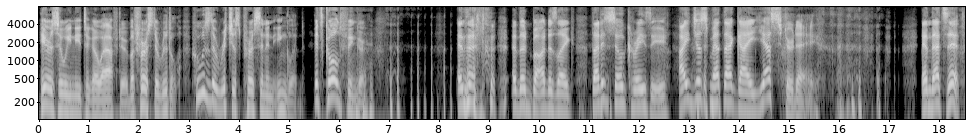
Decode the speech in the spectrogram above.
Here's who we need to go after. But first, a riddle. Who is the richest person in England? It's Goldfinger. and then and then Bond is like, that is so crazy. I just met that guy yesterday. And that's it.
